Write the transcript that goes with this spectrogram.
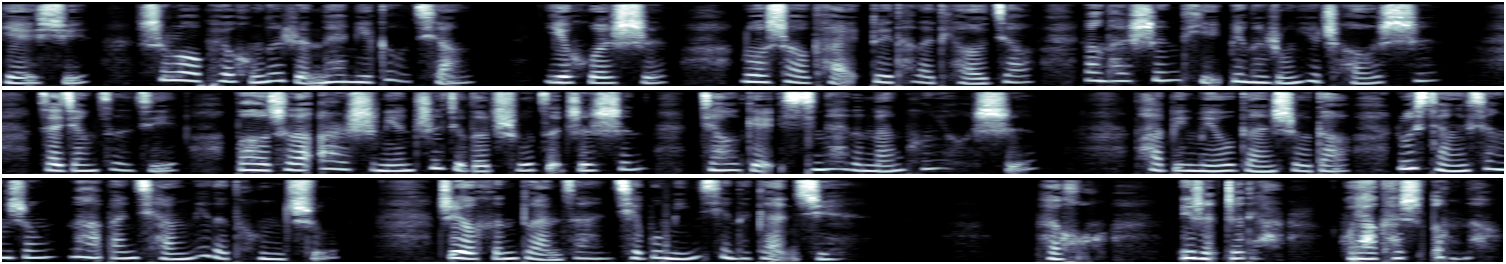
也许是骆佩红的忍耐力够强，亦或是骆少凯对他的调教让他身体变得容易潮湿。在将自己保持了二十年之久的处子之身交给心爱的男朋友时，他并没有感受到如想象中那般强烈的痛楚，只有很短暂且不明显的感觉。佩红，你忍着点儿，我要开始动了。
